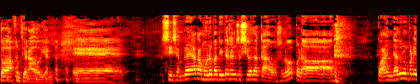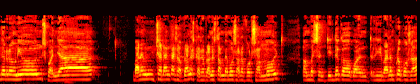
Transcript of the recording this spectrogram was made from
todo ha funcionado bien. Eh, Sí, sempre hi ha com una petita sensació de caos, no? Però quan ja d'un parell de reunions, quan ja van xerrar en Casaplanes, Casaplanes també mos ha reforçat molt amb el sentit de que quan li van proposar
